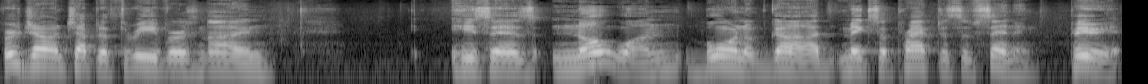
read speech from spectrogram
first john chapter 3 verse 9 he says no one born of god makes a practice of sinning period.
